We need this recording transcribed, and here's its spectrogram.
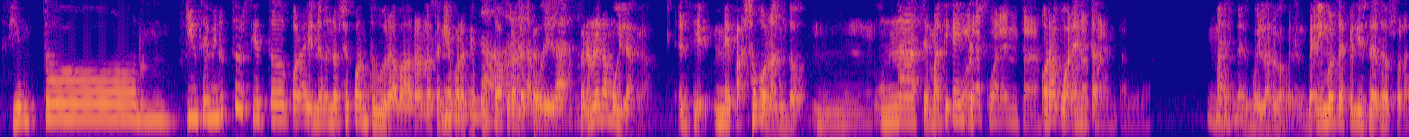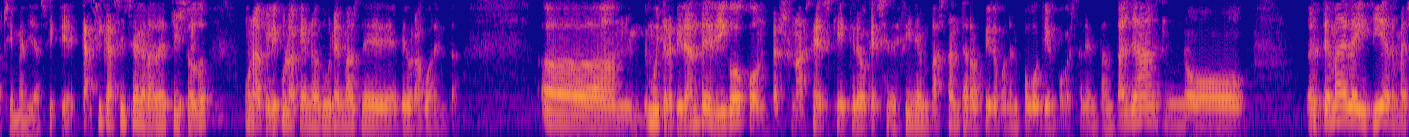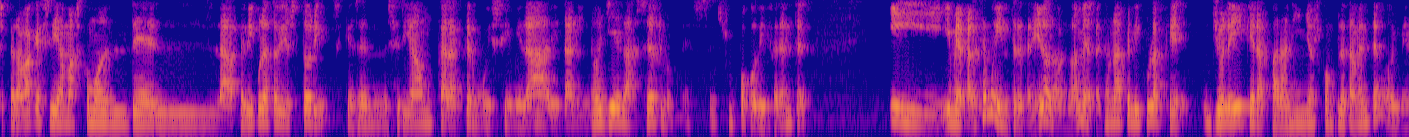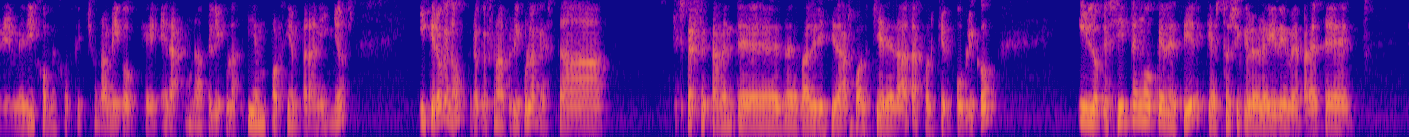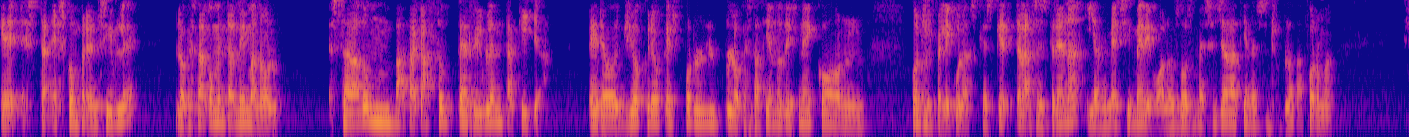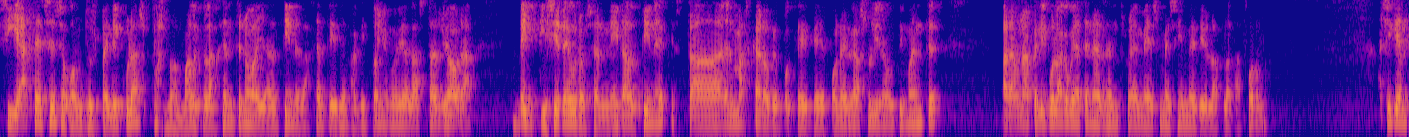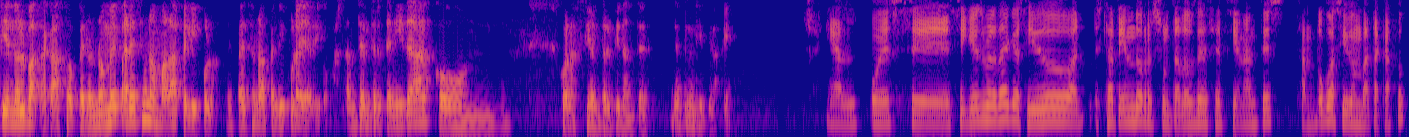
115 minutos, ciento por ahí, no, no sé cuánto duraba, ahora lo tenía por aquí No, apuntado, pero lo he perdido. Pero no era muy larga. Es decir, me pasó volando. Mm, Una temática Hora inter- 40. Hora 40. dura. Bueno, es muy largo. Venimos de pelis de dos horas y media, así que casi casi se agradece y todo una película que no dure más de, de hora 40. Um, muy trepidante, digo, con personajes que creo que se definen bastante rápido con el poco tiempo que están en pantalla. No. El tema de Lightyear me esperaba que sería más como el de la película Toy Story, que se- sería un carácter muy similar y tal, y no llega a serlo, es, es un poco diferente. Y, y me parece muy entretenido, la verdad. Me parece una película que yo leí que era para niños completamente, o me, dijo, mejor dicho, un amigo que era una película 100% para niños. Y creo que no, creo que es una película que está. que es perfectamente. va dirigida a cualquier edad, a cualquier público. Y lo que sí tengo que decir, que esto sí que lo he leído y me parece que está, es comprensible, lo que estaba comentando Imanol. Se ha dado un batacazo terrible en taquilla. Pero yo creo que es por lo que está haciendo Disney con, con sus películas, que es que te las estrena y al mes y medio o a los dos meses ya la tienes en su plataforma. Si haces eso con tus películas, pues normal que la gente no vaya al cine. La gente dice, ¿para qué coño me voy a gastar yo ahora 27 euros en ir al cine, que está el más caro que, que, que poner gasolina últimamente, para una película que voy a tener dentro de mes, mes y medio en la plataforma? Así que entiendo el batacazo, pero no me parece una mala película. Me parece una película, ya digo, bastante entretenida con, con acción trepidante, de principio a fin. Genial. Pues eh, sí que es verdad que ha sido, está teniendo resultados decepcionantes. Tampoco ha sido un batacazo,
